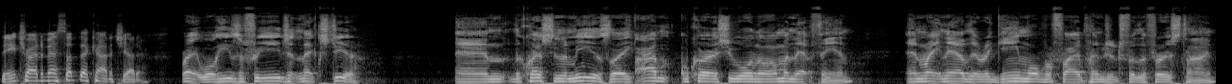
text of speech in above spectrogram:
they ain't trying to mess up that kind of cheddar. Right. Well, he's a free agent next year. And the question to me is like, I'm, of course, you all know I'm a net fan. And right now they're a game over 500 for the first time.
